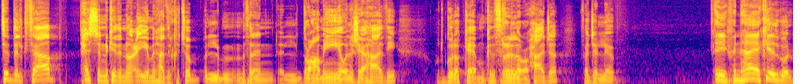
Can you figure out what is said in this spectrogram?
تبدأ الكتاب تحس إنه كذا نوعية من هذه الكتب مثلا الدرامية والأشياء هذه وتقول okay ممكن thriller أو حاجة فجأة اللي إي في النهاية كذا تقول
